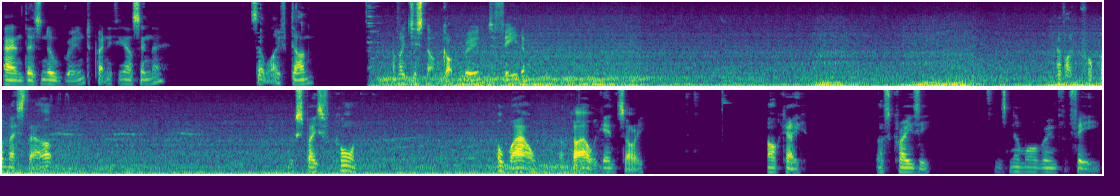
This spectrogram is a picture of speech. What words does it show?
and there's no room to put anything else in there? Is that what I've done? Have I just not got room to feed them? Have I proper messed that up? No space for corn. Oh wow, I've got out again, sorry. Okay, that's crazy. There's no more room for feed.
